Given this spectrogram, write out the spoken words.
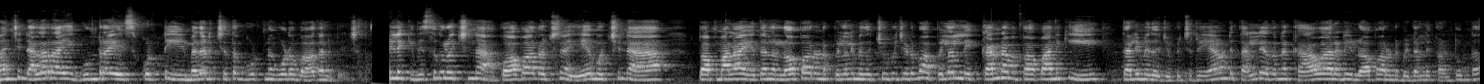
మంచి నల్లరాయి గుండ్రాయి వేసి కొట్టి మెదడు చితగొట్టినా కూడా బాధ అనిపించదు. వీళ్ళకి విసుగులు వచ్చినా కోపాలు వచ్చినా ఏమొచ్చినా పాపం అలా ఏదైనా లోపాలు ఉన్న పిల్లల మీద చూపించడం ఆ పిల్లల్ని కన్న పాపానికి తల్లి మీద చూపించడం. ఏమంటే తల్లి ఏదైనా కావాలని లోపాలు ఉన్న బిడ్డల్ని కంటుందా?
